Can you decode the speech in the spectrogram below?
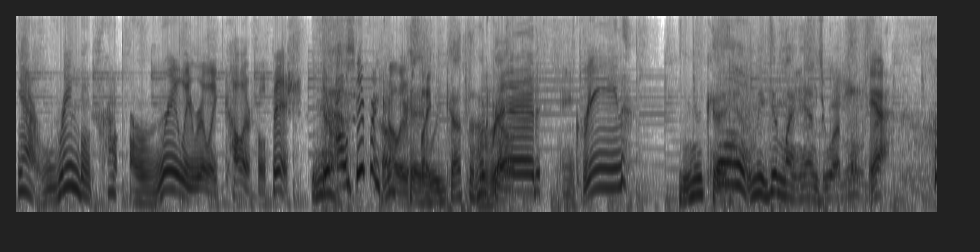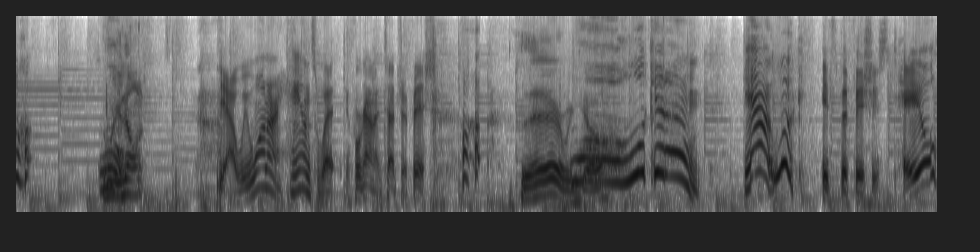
Yeah, rainbow trout are really, really colorful fish. They're all Yes. different colors, Okay, like we got the hook out. red and green. Okay. Whoa. Let me get my hands wet. Yeah. We don't. Yeah, we want our hands wet if we're gonna touch a fish. There we go. Whoa, look at him. Yeah, look, it's the fish's tail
